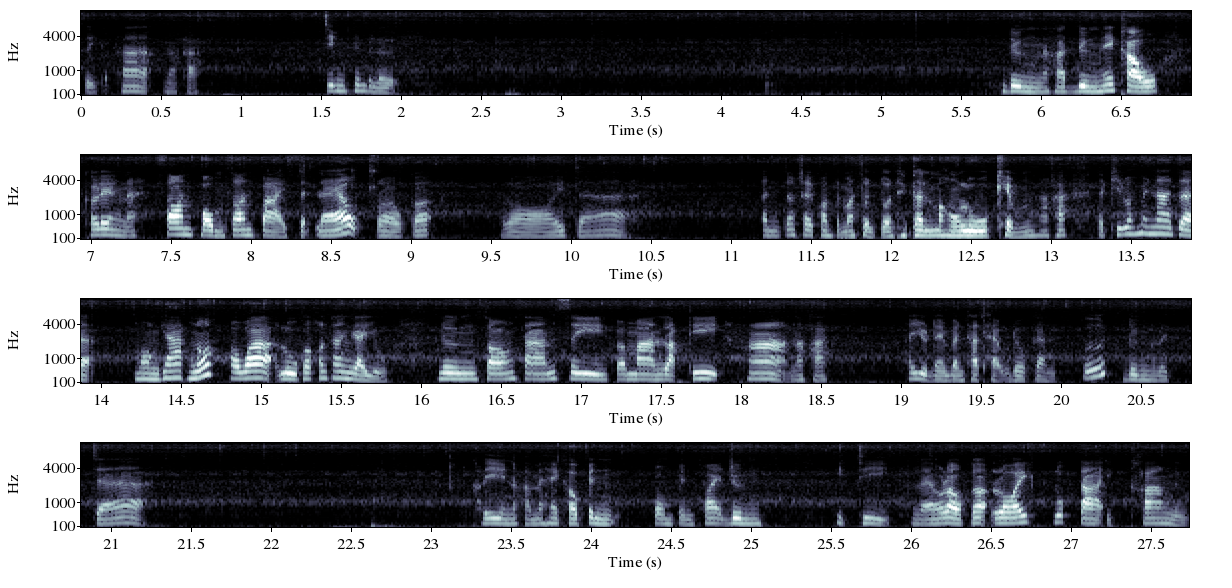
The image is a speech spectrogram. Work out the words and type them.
สี่กับห้านะคะ จิ้มขึ้นไปเลย ดึงนะคะ ดึงให้เขาเขาเรียกนะ ซ่อนปมซ่อนปลายเสร็จแล้ว เราก็ร้อยจ้า อันนี้ต้องใช้ความสามารถส่วนตัวในการมองรูเข็มนะคะ แต่คิดว่าไม่น่าจะมองยากเนอะเพราะว่ารูก็ค่อนข้างใหญ่อยู่หนึ่งสองสามสี่ประมาณหลักที่ห้านะคะ ให้อยู่ในบรรทัดแถวเดียวกันปึ๊ดดึงเลยจ้าคลี่นะคะ ไม่ให้เขาเป็นปมเป็นไข้ดึงอีกที แล้วเราก็ร้อยลูกตาอีกข้างหนึ่ง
